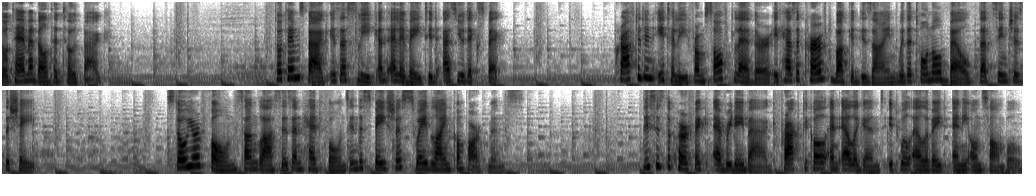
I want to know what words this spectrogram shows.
Toteme Belted Tote Bag Toteme's bag is as sleek and elevated as you'd expect. Crafted in Italy from soft leather, it has a curved bucket design with a tonal belt that cinches the shape. Stow your phone, sunglasses, and headphones in the spacious suede-lined compartments. This is the perfect everyday bag. Practical and elegant, it will elevate any ensemble.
